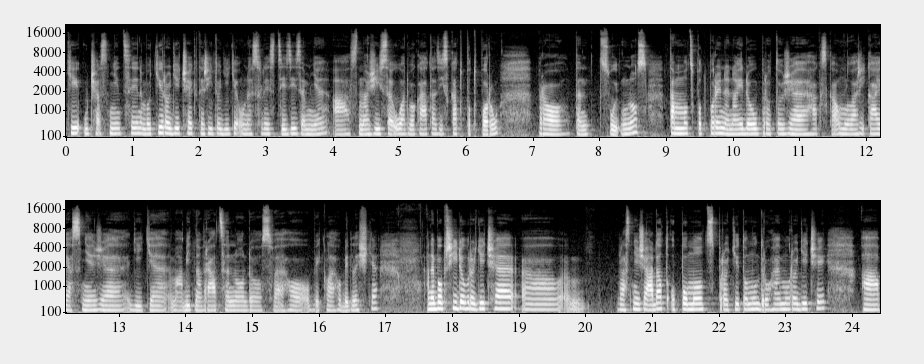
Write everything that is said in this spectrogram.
ti účastníci nebo ti rodiče, kteří to dítě unesli z cizí země a snaží se u advokáta získat podporu pro ten svůj únos. Tam moc podpory nenajdou, protože Hakská umluva říká jasně, že dítě má být navráceno do svého obvyklého bydliště. A nebo přijdou rodiče eh, vlastně žádat o pomoc proti tomu druhému rodiči a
